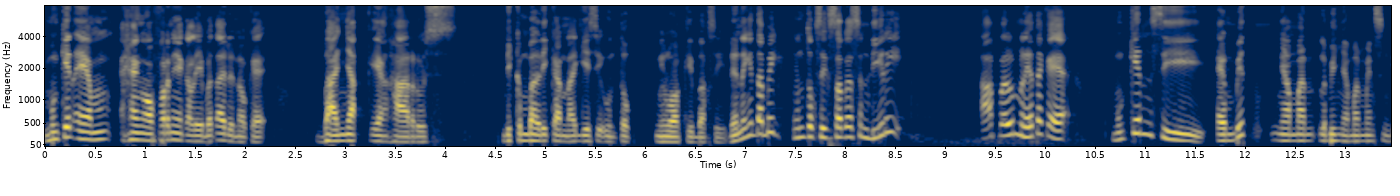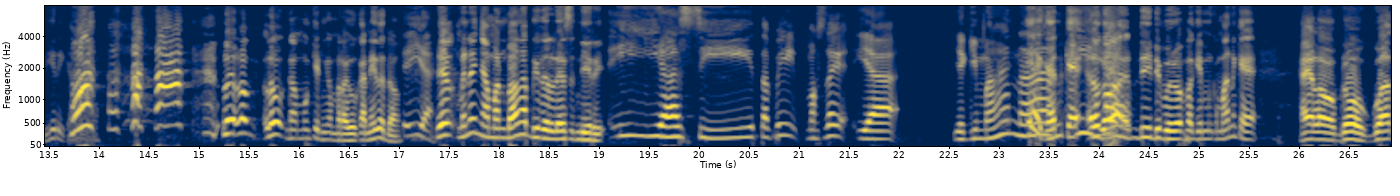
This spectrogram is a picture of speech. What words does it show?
mungkin em hangovernya kali ya but I don't know kayak banyak yang harus dikembalikan lagi sih untuk Milwaukee Bucks sih dan ini tapi untuk Sixers sendiri apa lu melihatnya kayak mungkin si Embiid nyaman lebih nyaman main sendiri kan lu lu lu nggak mungkin nggak meragukan itu dong. Iya. Ya mainnya nyaman banget gitu loh dia sendiri. Iya sih, tapi maksudnya ya ya gimana? Iya kan kayak iya. kalau di di beberapa game kemarin kayak Hello bro, gua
